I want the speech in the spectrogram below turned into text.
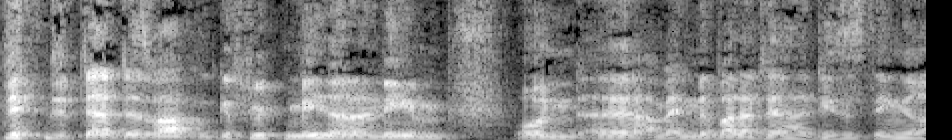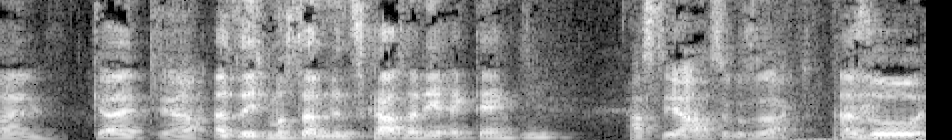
das war gefühlt ein Meter daneben. Und äh, am Ende ballert er halt dieses Ding rein. Geil. Ja. Also ich muss an Vince Carter direkt denken. Hast du ja, hast du gesagt. Also,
